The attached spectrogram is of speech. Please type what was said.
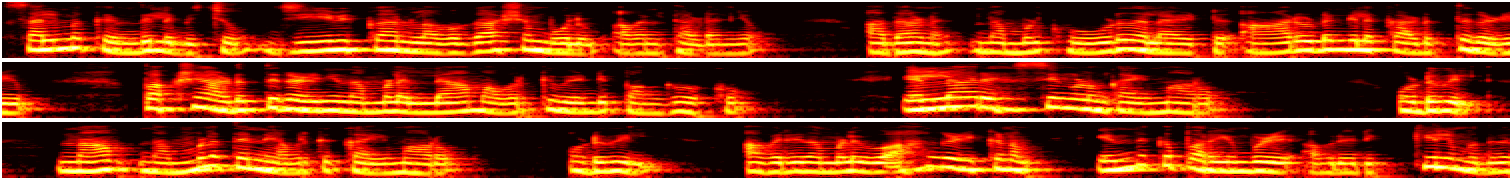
സൽമക്ക് എന്ത് ലഭിച്ചു? ജീവിക്കാനുള്ള അവകാശം പോലും അവൻ തടഞ്ഞു. അതാണ് നമ്മൾ കൂടുതലായിട്ട് ആരോടെങ്കിലൊക്കെ അടുത്ത് കഴിയും. പക്ഷെ അടുത്ത് കഴിഞ്ഞ് നമ്മളെല്ലാം അവർക്ക് വേണ്ടി പങ്കുവെക്കും. എല്ലാ രഹസ്യങ്ങളും കൈമാറും. ഒടുവിൽ നാം നമ്മളെ തന്നെ അവർക്ക് കൈമാറും. ഒടുവിൽ അവർ നമ്മൾ വിവാഹം കഴിക്കണം എന്നൊക്കെ പറയുമ്പോൾ അവരൊരിക്കലും അതിന്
